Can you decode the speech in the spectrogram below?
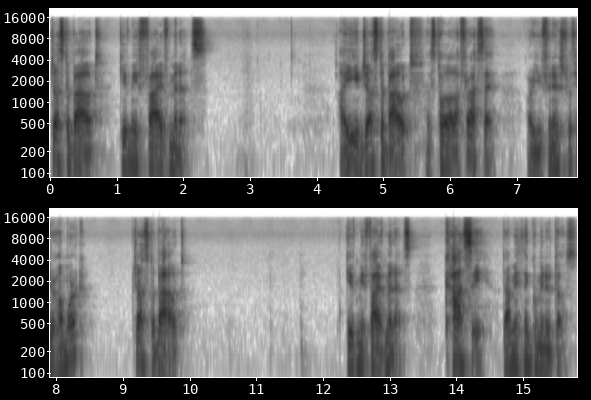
Just about. Give me five minutes. Ahí, just about, es toda la frase. Are you finished with your homework? Just about. Give me five minutes. Casi. Dame cinco minutos.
